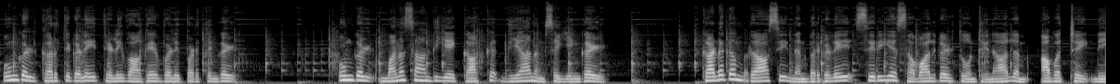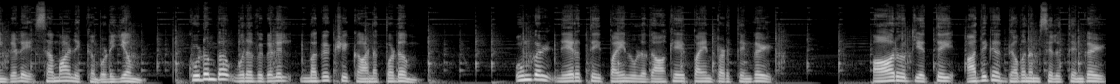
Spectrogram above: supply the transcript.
உங்கள் கருத்துக்களை தெளிவாக வெளிப்படுத்துங்கள். உங்கள் மனசாந்தியை காக்க தியானம் செய்யுங்கள். கடகம் ராசி நண்பர்களே சிறிய சவால்கள் தோன்றினாலும் அவற்றை நீங்களே சமாளிக்க முடியும். குடும்ப உறவுகளில் மகிழ்ச்சி காணப்படும். உங்கள் நேரத்தை பயனுள்ளதாக பயன்படுத்துங்கள். ஆரோக்கியத்தை அதிக கவனம் செலுத்துங்கள்.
